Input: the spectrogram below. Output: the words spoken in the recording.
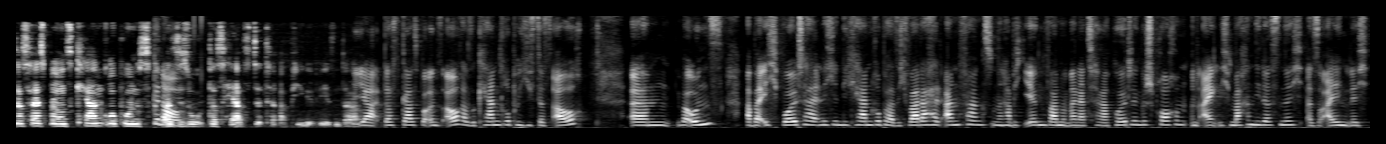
das heißt bei uns Kerngruppe und ist genau. quasi so das Herz der Therapie gewesen da. Ja, das gab es bei uns auch. Also Kerngruppe hieß das auch ähm, bei uns. Aber ich wollte halt nicht in die Kerngruppe. Also ich war da halt anfangs und dann habe ich irgendwann mit meiner Therapeutin gesprochen und eigentlich machen die das nicht. Also eigentlich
